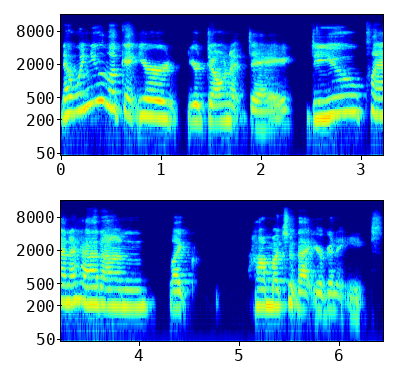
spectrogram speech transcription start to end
Now, when you look at your your donut day, do you plan ahead on like how much of that you're going to eat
